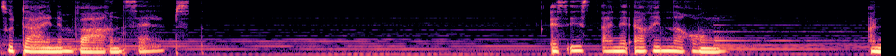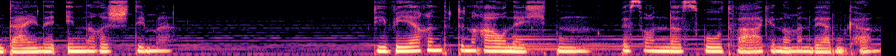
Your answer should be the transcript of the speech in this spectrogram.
zu deinem wahren Selbst. Es ist eine Erinnerung an deine innere Stimme, die während den Rauhnächten besonders gut wahrgenommen werden kann,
